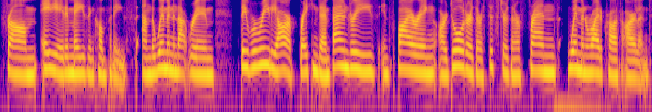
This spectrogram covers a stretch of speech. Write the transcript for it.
from 88 amazing companies. And the women in that room, they really are breaking down boundaries, inspiring our daughters, our sisters, and our friends, women right across Ireland.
